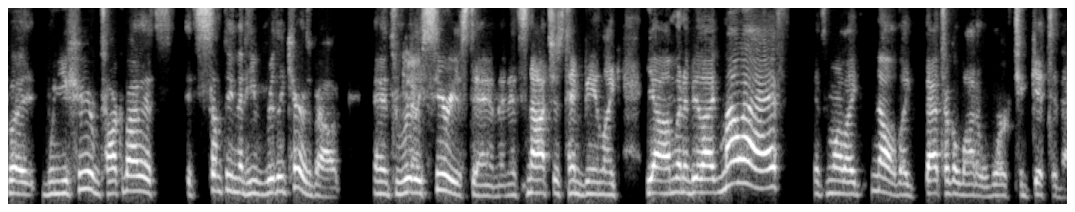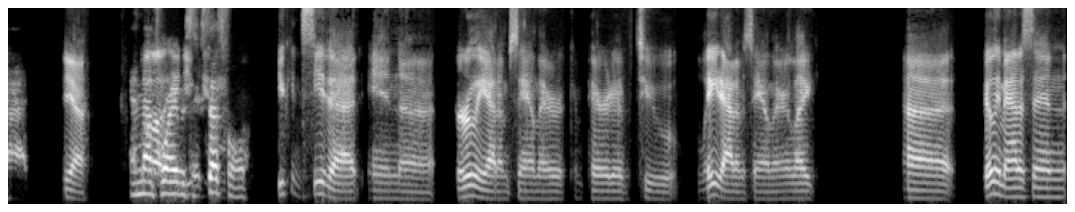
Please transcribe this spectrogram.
But when you hear him talk about it, it's it's something that he really cares about, and it's really yeah. serious to him. And it's not just him being like, "Yeah, I'm going to be like my wife." It's more like, no, like that took a lot of work to get to that. Yeah, and that's well, why it was successful. Can, you can see that in uh, early Adam Sandler comparative to late Adam Sandler. Like, uh, Billy Madison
